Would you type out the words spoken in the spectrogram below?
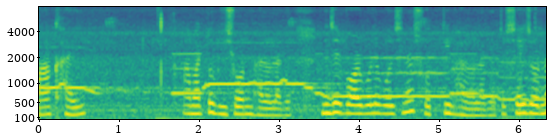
মা মাখাই আমার তো ভীষণ ভালো লাগে। নিজের বর বলে বলছি না, সত্যি ভালো লাগে। তো সেই জন্য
